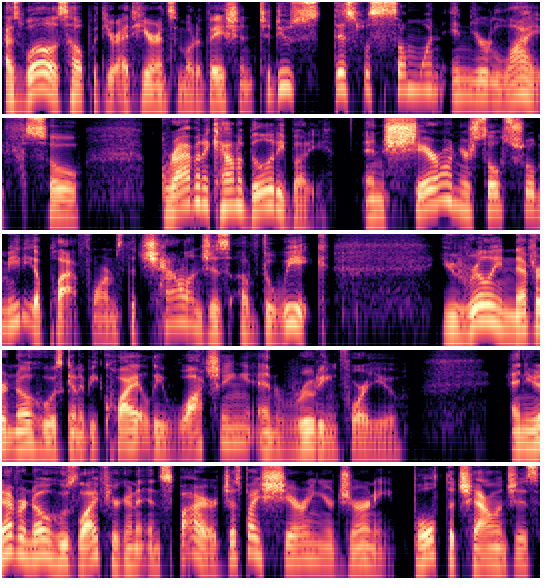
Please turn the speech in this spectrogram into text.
as well as help with your adherence and motivation to do this with someone in your life. So, grab an accountability buddy and share on your social media platforms the challenges of the week. You really never know who is going to be quietly watching and rooting for you. And you never know whose life you're going to inspire just by sharing your journey, both the challenges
